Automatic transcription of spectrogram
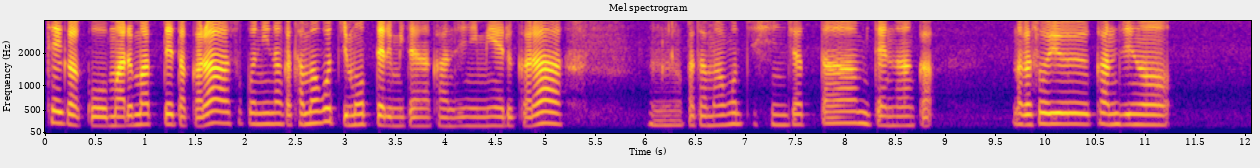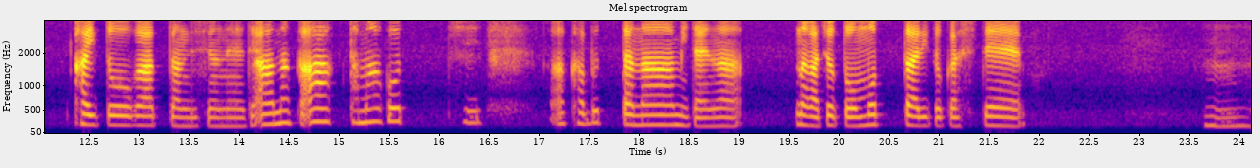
手がこう丸まってたから、そこになんかたまごっち持ってるみたいな感じに見えるから、うん、なんかたまごっち死んじゃったみたいななんか、なんかそういう感じの回答があったんですよね。で、あ、なんか、あ、たまごっち、あかぶったなみたいななんかちょっと思ったりとかしてうん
